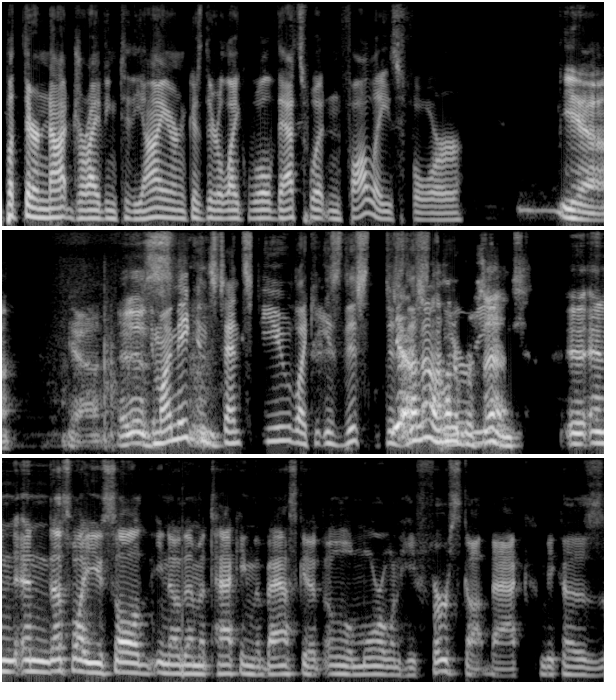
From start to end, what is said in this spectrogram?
But they're not driving to the iron because they're like well that's what N'Faly's for. Yeah. Yeah. It is am i making sense to you? Like is this yeah this no 100% and and that's why you saw you know them attacking the basket a little more when he first got back because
